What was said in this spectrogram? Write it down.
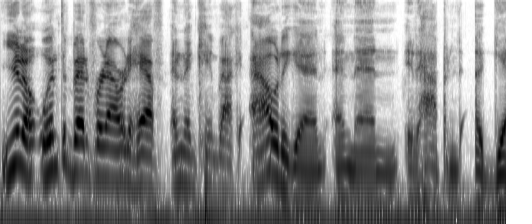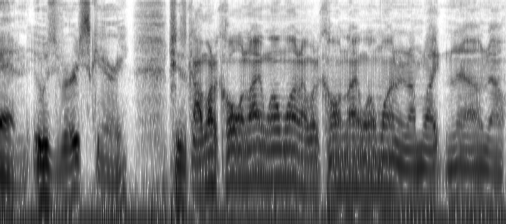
you know, went to bed for an hour and a half and then came back out again. And then it happened again. It was very scary. She's like, I want to call 911. I want to call 911. And I'm like, No, no.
